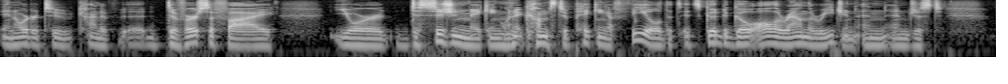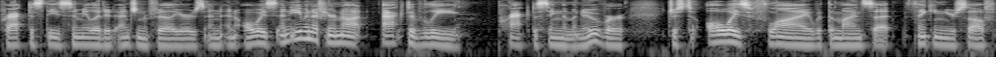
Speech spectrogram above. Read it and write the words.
in order to kind of uh, diversify your decision making when it comes to picking a field it's, it's good to go all around the region and and just practice these simulated engine failures and, and always and even if you're not actively practicing the maneuver, just to always fly with the mindset, thinking yourself,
